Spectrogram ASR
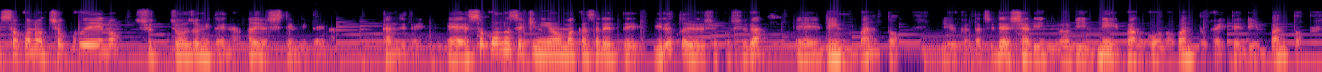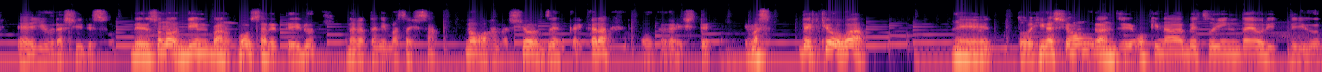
そこの直営の出張所みたいな、あるいは支店みたいな感じで、えー、そこの責任を任されているという職種が、えー、輪番という形で、車輪の輪に番号の番と書いて輪番というらしいです。で、その輪番をされている永谷正史さんのお話を前回からお伺いしています。で、今日は、えー、っと、東本願寺沖縄別院だよりっていう、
